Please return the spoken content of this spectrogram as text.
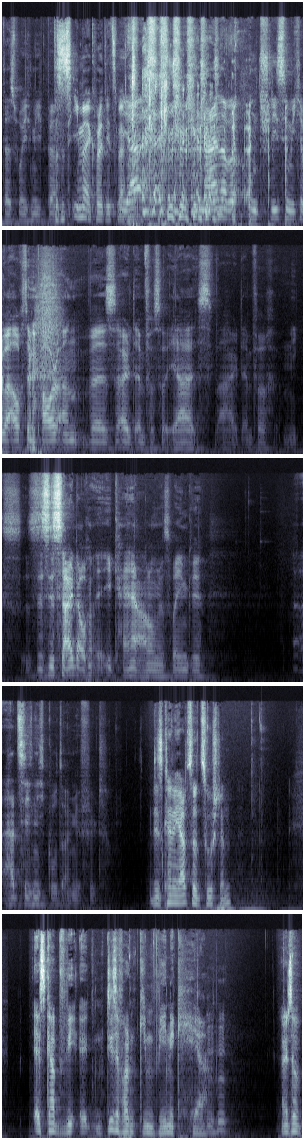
Das, wo ich mich beim. Das ist immer ein Qualitätsmerkmal. Ja, nein, aber und schließe mich aber auch dem Paul an, weil es halt einfach so, ja, es war halt einfach nichts. Es ist halt auch, eh, keine Ahnung, es war irgendwie, hat sich nicht gut angefühlt. Das kann ich absolut zustimmen. Es gab, we äh, diese Folgen geben wenig her. Mhm. Also,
